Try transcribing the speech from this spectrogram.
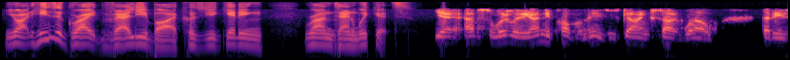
you're right, he's a great value buy because you're getting runs and wickets. Yeah, absolutely. The only problem is he's going so well that his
